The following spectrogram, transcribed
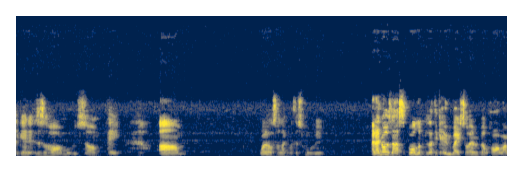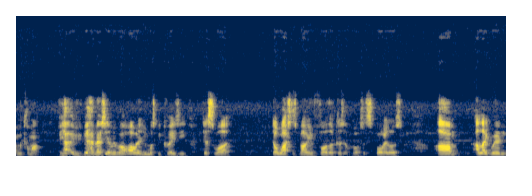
again, this is a horror movie, so hey. Um, what else I like about this movie? And I know it's not a spoiler because I think everybody saw Amityville Horror. I mean, come on. If you have, if you have never seen Amityville Horror, then you must be crazy. Guess what? Don't watch this volume further because, of course, it's spoilers. Um, I like when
